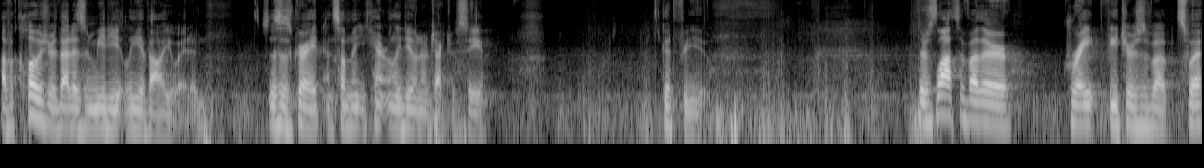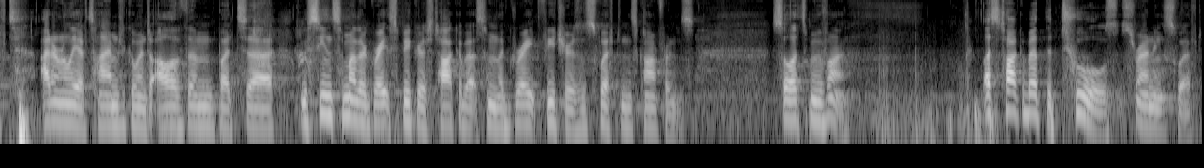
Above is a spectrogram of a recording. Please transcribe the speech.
of a closure that is immediately evaluated. So this is great and something you can't really do in Objective-C. Good for you. There's lots of other great features about Swift. I don't really have time to go into all of them, but uh, we've seen some other great speakers talk about some of the great features of Swift in this conference. So let's move on. Let's talk about the tools surrounding Swift.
